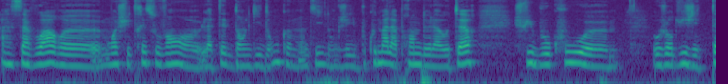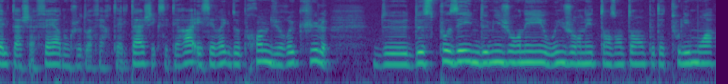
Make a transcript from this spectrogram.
à savoir, euh, moi je suis très souvent euh, la tête dans le guidon, comme on dit, donc j'ai beaucoup de mal à prendre de la hauteur. Je suis beaucoup euh, aujourd'hui j'ai telle tâche à faire, donc je dois faire telle tâche, etc. Et c'est vrai que de prendre du recul, de, de se poser une demi-journée ou une journée de temps en temps, peut-être tous les mois,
